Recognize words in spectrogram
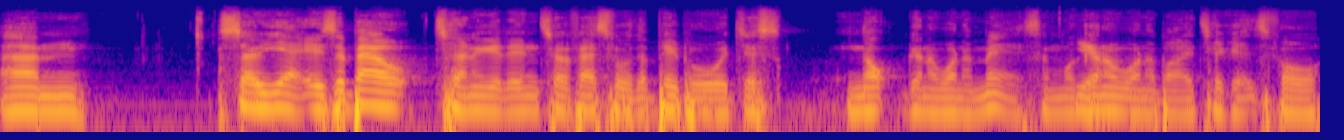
Um, so yeah, it's about turning it into a festival that people would just not going to want to miss, and we're Yeah. going to want to buy tickets for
